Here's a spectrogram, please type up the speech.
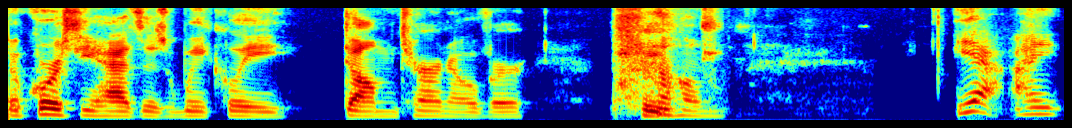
of course he has his weekly dumb turnover. um, yeah, I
